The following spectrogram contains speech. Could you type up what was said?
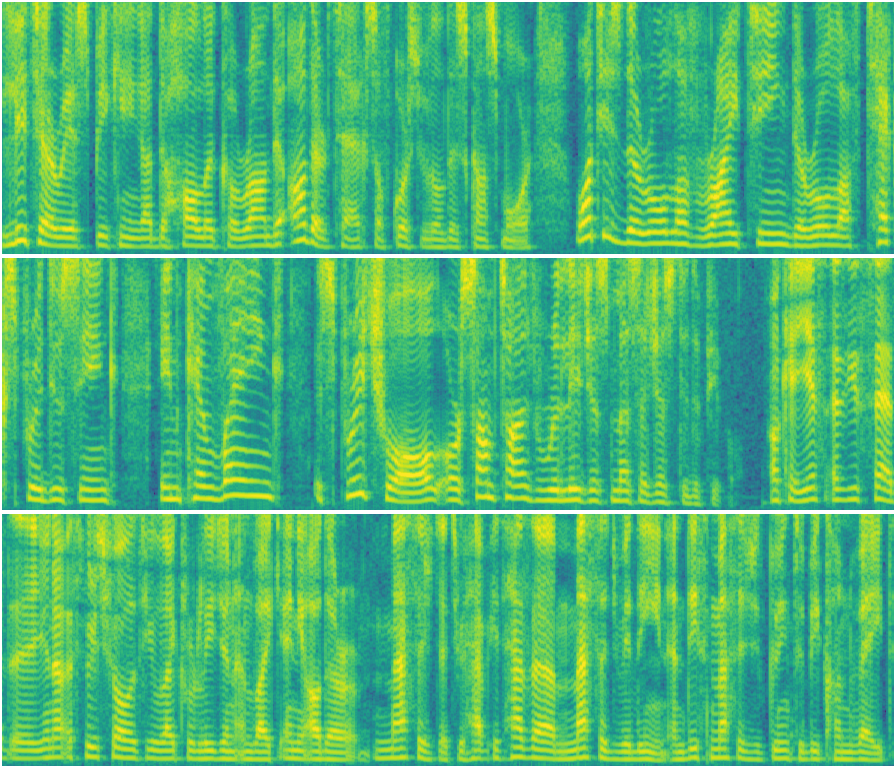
literally speaking at the Holy Quran, the other texts, of course, we will discuss more. What is the role of writing, the role of text producing in conveying spiritual or sometimes religious messages to the people? Okay, yes, as you said, uh, you know, spirituality, like religion and like any other message that you have, it has a message within, and this message is going to be conveyed.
